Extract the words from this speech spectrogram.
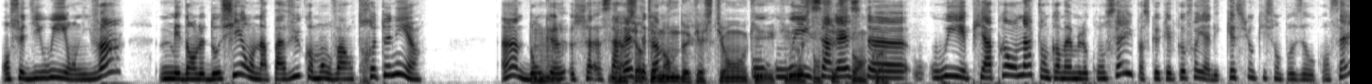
On se dit oui, on y va, mais dans le dossier, on n'a pas vu comment on va entretenir. Hein, donc mhm. euh, ça, ça Il y a reste un certain nombre de questions qui, qui oui, ça reste. Euh, oui, et puis après on attend quand même le Conseil parce que quelquefois il y a des questions qui sont posées au Conseil.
